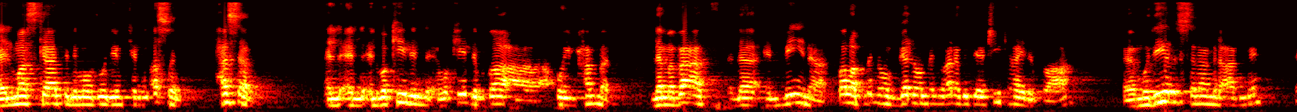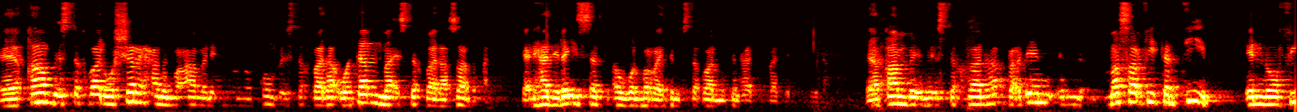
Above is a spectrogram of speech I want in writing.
الماسكات اللي موجودة يمكن الأصل حسب ال ال الوكيل وكيل البضاعه أخوي محمد. لما بعث للمينا طلب منهم قال لهم إنه أنا بدي أجيب هاي البضاعه مدير السلامة العامة آه، قام باستقبال والشرح عن المعاملة إنه نقوم باستقبالها وتم استقبالها سابقا. يعني هذه ليست أول مرة يتم استقبال مثل هذه المادة آه، قام باستقبالها. بعدين ما صار في ترتيب إنه في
